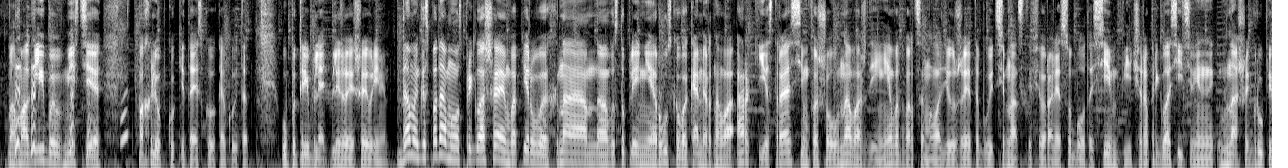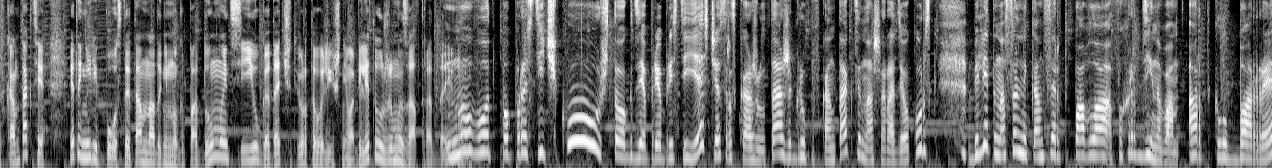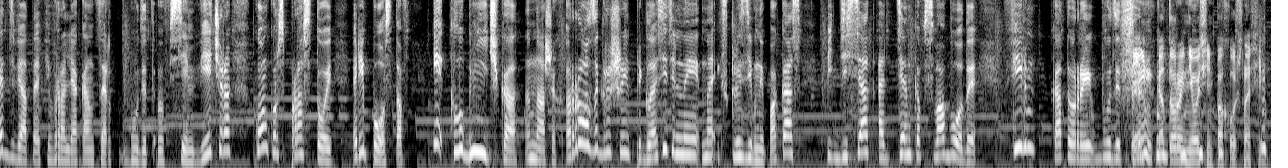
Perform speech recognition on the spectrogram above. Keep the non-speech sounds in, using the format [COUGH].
А могли бы вместе похлебку китайскую какую-то употреблять в ближайшее время. Дамы и господа, мы вас приглашаем, во-первых, на э, выступление русского камерного оркестра симфошоу «Наваждение» во Дворце молодежи. Это будет 17 февраля, суббота, 7 вечера. Пригласительные в нашей группе ВКонтакте. Это не репосты, там надо немного подумать и угадать четвертого лишнего. Билеты уже мы завтра отдаем. Ну вот по простичку, что где приобрести, я сейчас расскажу. Та же группа ВКонтакте, наша Радио Курск. Билеты на сольный концерт Павла Фахрдинова. Арт-клуб Барре. 9 февраля концерт будет в 7 вечера. Конкурс простой. Репостов. И клубничка наших розыгрышей, пригласительные на эксклюзивный показ 50 оттенков свободы. Фильм, который будет... Фильм, который не [LAUGHS] очень похож на фильм.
